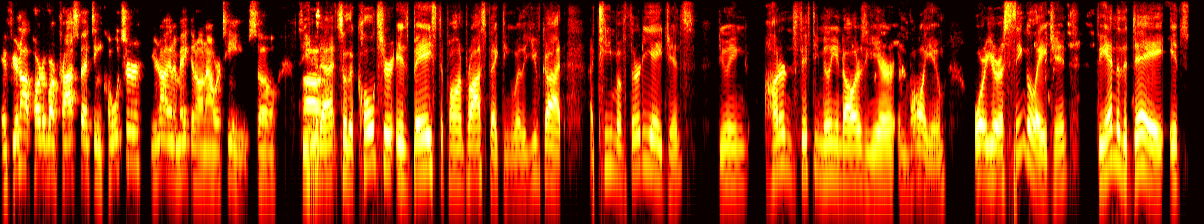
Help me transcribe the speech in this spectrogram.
if you're not part of our prospecting culture, you're not going to make it on our team. So, so uh, that? So the culture is based upon prospecting. Whether you've got a team of 30 agents doing 150 million dollars a year in volume, or you're a single agent the end of the day it's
